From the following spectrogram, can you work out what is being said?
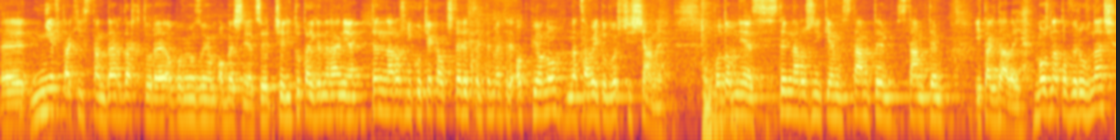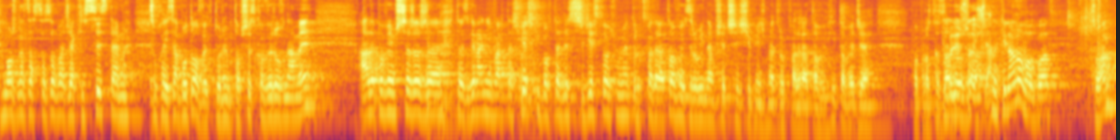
e, nie w takich standardach, które obowiązują obecnie. Czy- Czyli tutaj generalnie ten narożnik uciekał 4 cm od pionu na całej długości ściany. Podobnie jest z tym narożnikiem, z tamtym, z tamtym i tak dalej. Można to wyrównać, można zastosować jakiś system, słuchaj, zabudowy, którym to wszystko wyrównamy. Ale powiem szczerze, że to jest granie warta świeczki, bo wtedy z 38 m2 zrobi nam się 35 m2 i to będzie po prostu za Będziesz dużo. ścianki na nowo kładł. Słucham?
